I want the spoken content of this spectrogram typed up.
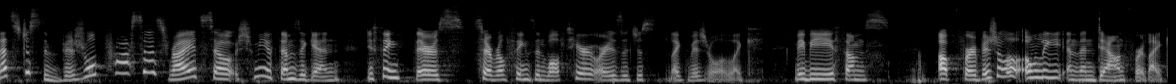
that's just a visual process, right? So show me your thumbs again. Do you think there's several things involved here, or is it just like visual? Like maybe thumbs up for visual only, and then down for like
